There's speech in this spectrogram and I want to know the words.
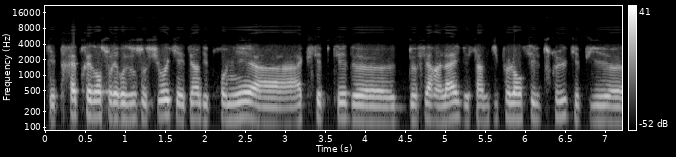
qui est très présent sur les réseaux sociaux et qui a été un des premiers à accepter de, faire un live et ça a un petit peu lancé le truc et puis euh,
